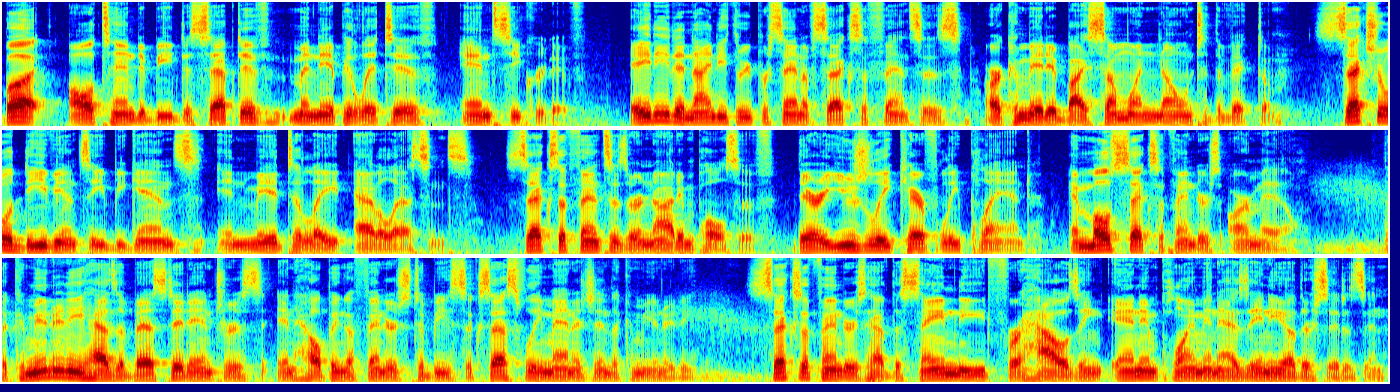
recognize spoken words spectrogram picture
but all tend to be deceptive, manipulative, and secretive. 80 to 93% of sex offenses are committed by someone known to the victim. Sexual deviancy begins in mid to late adolescence. Sex offenses are not impulsive. They are usually carefully planned, and most sex offenders are male. The community has a vested interest in helping offenders to be successfully managed in the community. Sex offenders have the same need for housing and employment as any other citizen.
